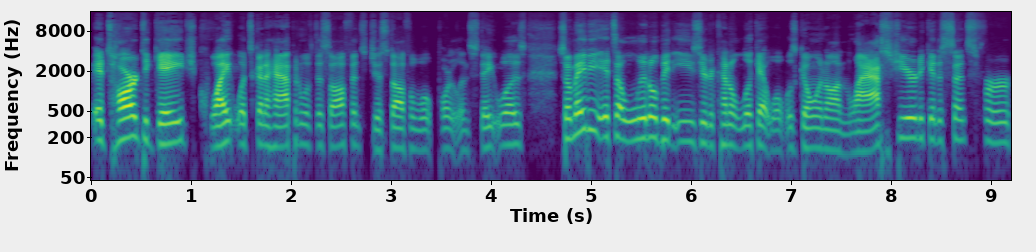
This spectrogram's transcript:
it's hard to gauge quite what's going to happen with this offense just off of what Portland State was. So maybe it's a little bit easier to kind of look at what was going on last year to get a sense for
